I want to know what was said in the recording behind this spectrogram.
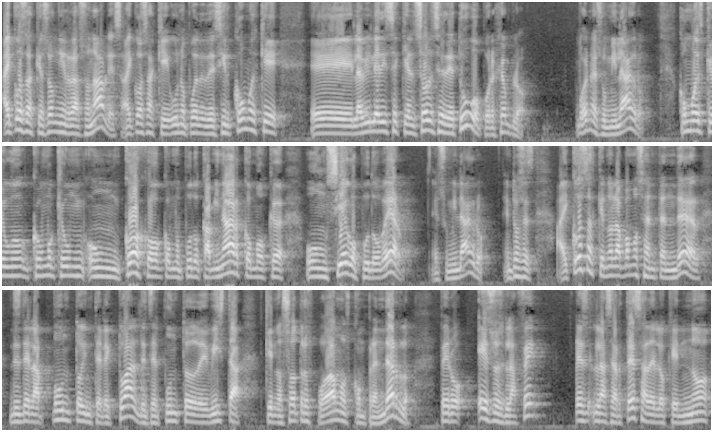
Hay cosas que son irrazonables, hay cosas que uno puede decir, ¿cómo es que eh, la Biblia dice que el sol se detuvo, por ejemplo? Bueno, es un milagro. ¿Cómo es que un, que un, un cojo, cómo pudo caminar, cómo que un ciego pudo ver? Es un milagro. Entonces, hay cosas que no las vamos a entender desde el punto intelectual, desde el punto de vista que nosotros podamos comprenderlo. Pero eso es la fe, es la certeza de lo que no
